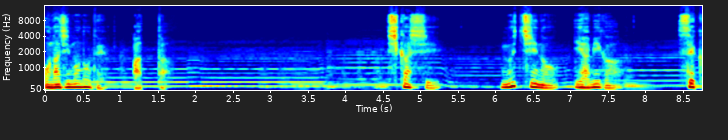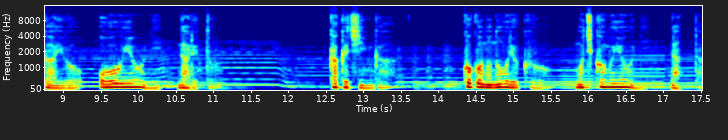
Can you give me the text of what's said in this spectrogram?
同じものであった。しかし、無知の闇が世界を覆うようになると、各人が個々の能力を持ち込むようになった。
